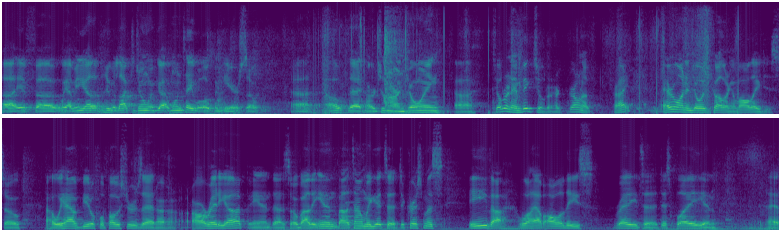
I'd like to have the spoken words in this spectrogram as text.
Uh, if uh, we have any other who would like to join, we've got one table open here. So I hope that our children are enjoying children and big children are grown up, right? Everyone enjoys coloring of all ages. So uh, we have beautiful posters that are, are already up, and uh, so by the end, by the time we get to, to Christmas Eve, uh, we'll have all of these ready to display and uh,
